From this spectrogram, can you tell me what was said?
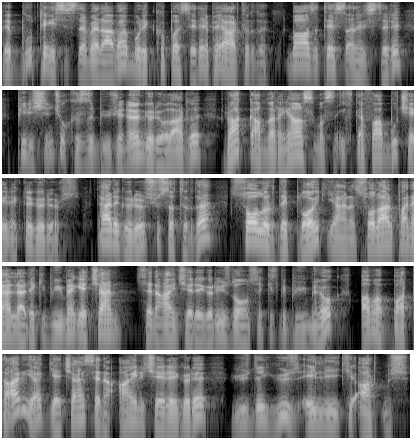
ve bu tesisle beraber buradaki kapasiteyi epey artırdı. Bazı test analistleri pil işinin çok hızlı büyüyeceğini öngörüyorlardı. Rakamlara yansımasını ilk defa bu çeyrekte görüyoruz. Nerede görüyoruz? Şu satırda Solar Deployed yani solar panellerdeki büyüme geçen sene aynı çeyreğe göre %18 bir büyüme yok. Ama batarya geçen sene aynı çeyreğe göre %152 artmış.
